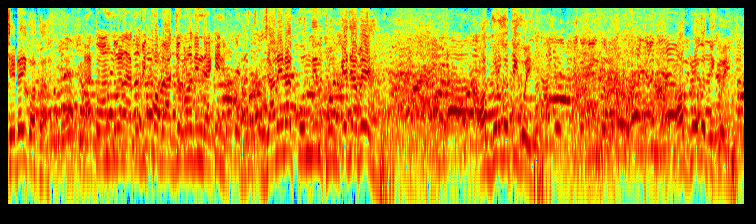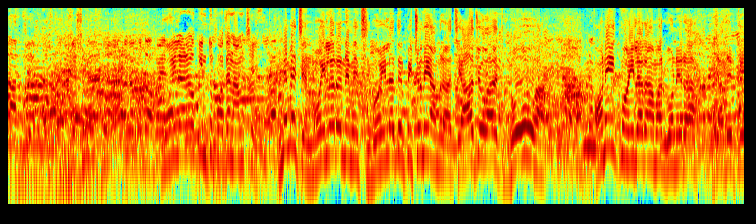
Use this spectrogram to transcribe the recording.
সেটাই কথা। এত আন্দোলন এত বিক্ষোভ রাজ্য কোনোদিন দেখেনি? জানি না কোন দিন থমকে যাবে। অগ্রগতি কই? অগ্রগতি কই? মহিলারাও কিন্তু পদে নামছে। নেমেছেন মহিলারা নেমেছে মহিলাদের পিছনেই আমরা আছি। আজও আজ বহু অনেক মহিলারা আমার বোনেরা যাদেরকে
